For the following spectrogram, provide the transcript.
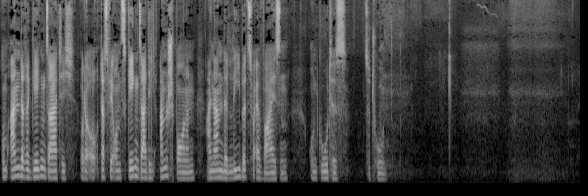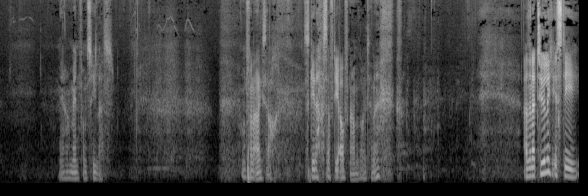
um andere gegenseitig oder dass wir uns gegenseitig anspornen, einander Liebe zu erweisen und Gutes zu tun? Ja, Amen von Silas. Und von Alex auch. Das geht alles auf die Aufnahme, Leute. Ne? Also natürlich ist die,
